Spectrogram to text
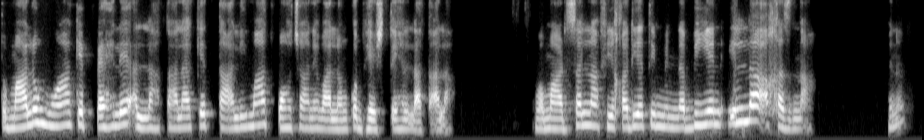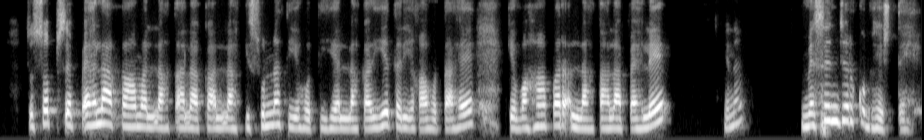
تو معلوم ہوا کہ پہلے اللہ تعالیٰ کے تعلیمات پہنچانے والوں کو بھیجتے ہیں اللہ تعالیٰ۔ وہ مارسلنا فی قریت من نبی اللہ اخذنا تو سب سے پہلا کام اللہ تعالیٰ کا، اللہ کی سنت یہ ہوتی ہے، اللہ کا یہ طریقہ ہوتا ہے کہ وہاں پر اللہ تعالیٰ پہلے، ہے نا میسنجر کو بھیجتے ہیں۔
